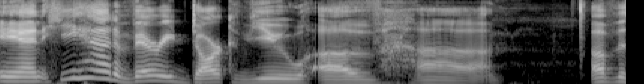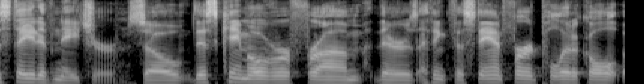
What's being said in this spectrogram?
and he had a very dark view of uh, of the state of nature. So this came over from there's I think the Stanford political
